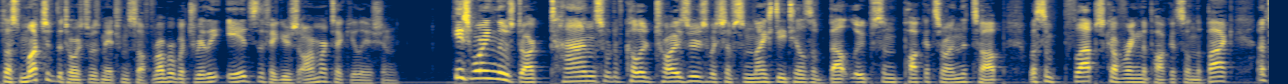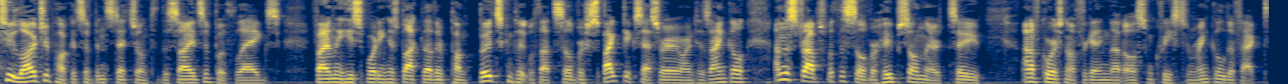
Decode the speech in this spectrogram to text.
Plus, much of the torso was made from soft rubber, which really aids the figure's arm articulation. He's wearing those dark tan sort of coloured trousers which have some nice details of belt loops and pockets around the top with some flaps covering the pockets on the back and two larger pockets have been stitched onto the sides of both legs. Finally he's sporting his black leather punk boots complete with that silver spiked accessory around his ankle and the straps with the silver hoops on there too. And of course not forgetting that awesome creased and wrinkled effect.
